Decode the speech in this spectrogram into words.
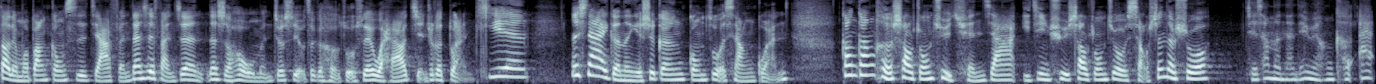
到底有没有帮公司加分，但是反正那时候我们就是有这个合作，所以我还要剪这个短片。那下一个呢，也是跟工作相关。刚刚和少中去全家，一进去，少中就小声的说：“结账的男店员很可爱。”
